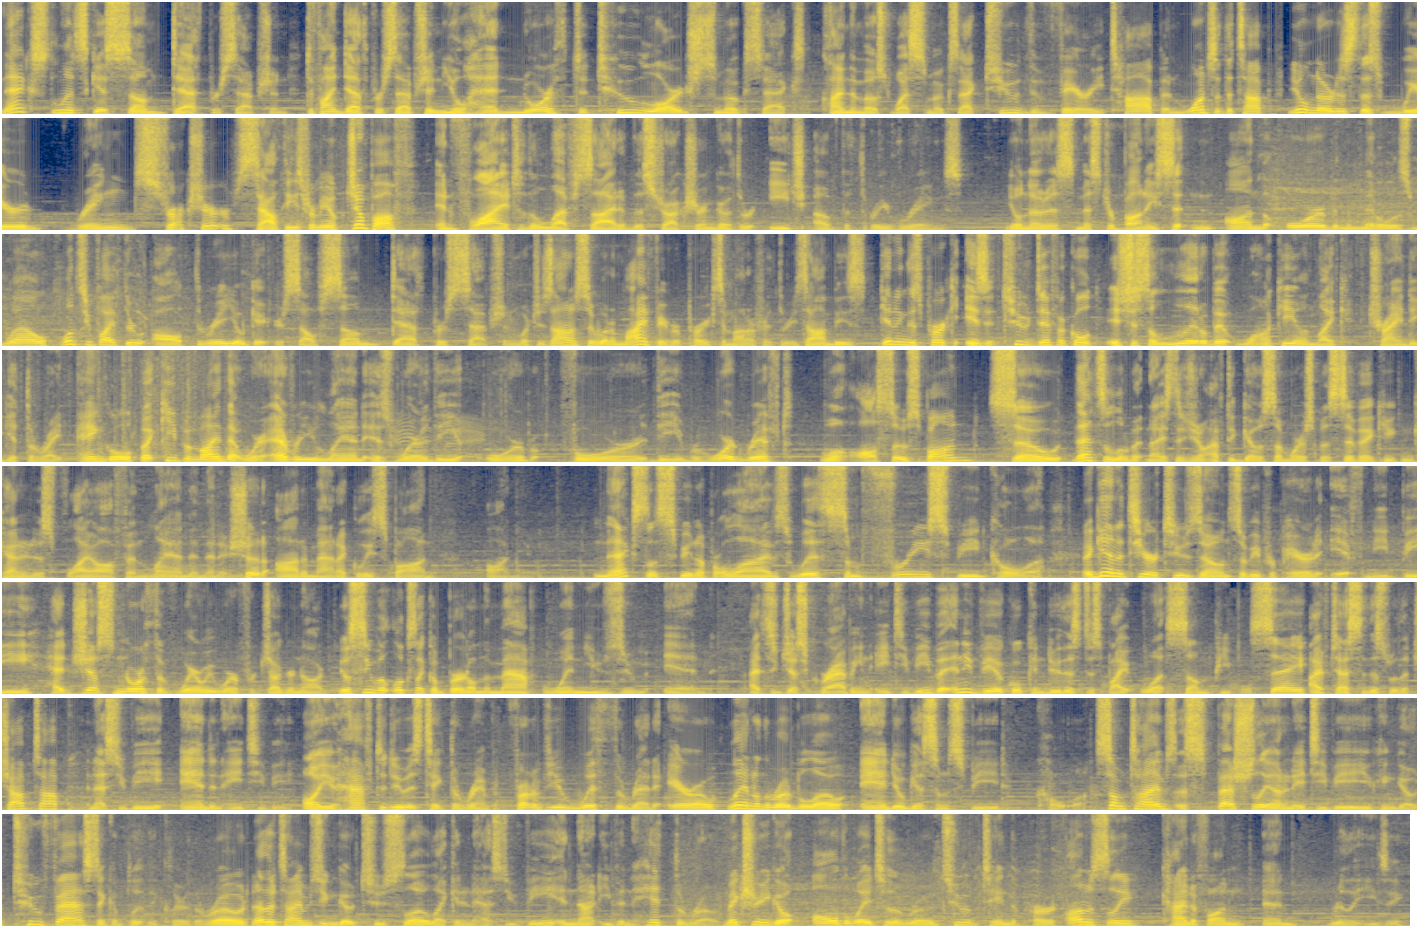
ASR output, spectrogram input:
Next, let's get some Death Perception. To find Death Perception, you'll head north to two large smokestacks, climb the most west smokestack to the very top, and once at the top, you'll notice this weird ring structure southeast from you. Jump off and fly to the left side of the structure and go through each of the three rings. You'll notice Mr. Bunny sitting on the orb in the middle as well. Once you fly through all three, you'll get yourself some Death Perception, which is honestly one of my favorite perks in Modern Warfare 3 Zombies. Getting this perk isn't too difficult, it's just a little bit wonky on like trying to get the right angle, but keep in mind that wherever you land is where the orb for the reward rift will also spawn. So that's a little bit nice that you don't have to go somewhere specific. You can kind of just fly off and land and then it should automatically spawn on you. Next, let's speed up our lives with some free Speed Cola. Again, a tier 2 zone, so be prepared if need be. Head just north of where we were for Juggernog. You'll see what looks like a bird on the map when you zoom in. I'd suggest grabbing an ATV, but any vehicle can do this despite what some people say. I've tested this with a chop top, an SUV, and an ATV. All you have to do is take the ramp in front of you with the red arrow, land on the road below, and you'll get some speed. Cola. Sometimes, especially on an ATV, you can go too fast and completely clear the road, and other times you can go too slow like in an SUV and not even hit the road. Make sure you go all the way to the road to obtain the perk. Honestly, kind of fun and really easy.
